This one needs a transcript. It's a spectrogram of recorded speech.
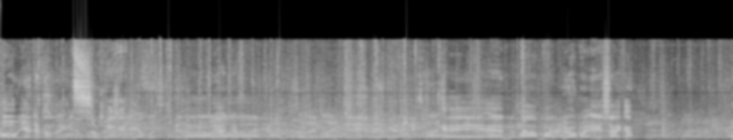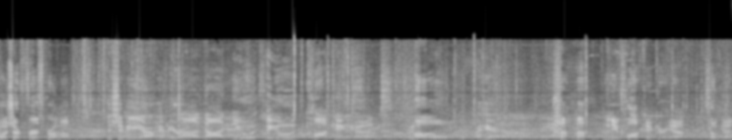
Oh yeah, definitely. So rich. Oh yeah, definitely. So then like everything is last. Okay, and uh, my promo is Sayaka. What was your first promo? There should be uh, Hemi Uh, the new new clock kicker. Oh, right here. the new claw kicker. Yeah. So good.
